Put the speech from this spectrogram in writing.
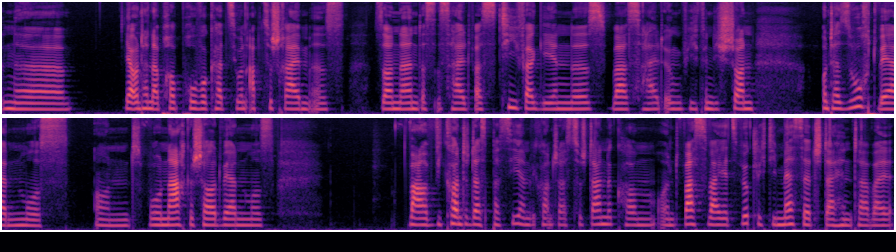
eine, ja, unter einer Provokation abzuschreiben ist, sondern das ist halt was tiefergehendes, was halt irgendwie, finde ich, schon untersucht werden muss und wo nachgeschaut werden muss, war, wie konnte das passieren, wie konnte das zustande kommen und was war jetzt wirklich die Message dahinter, weil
